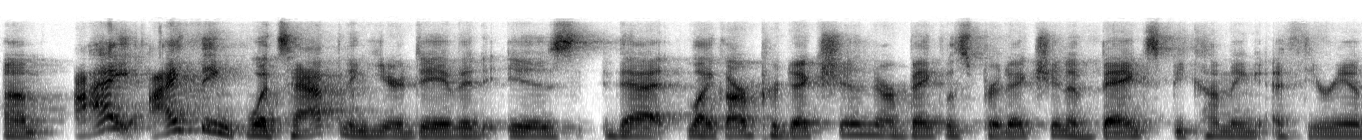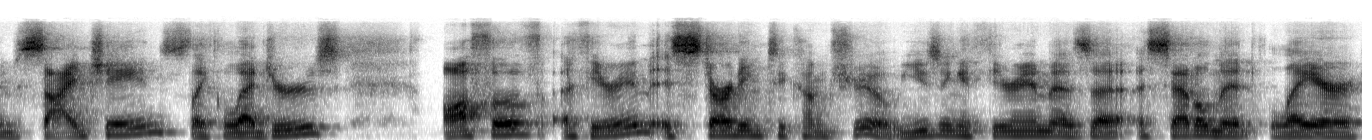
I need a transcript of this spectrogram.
Um, I, I think what's happening here, David, is that like our prediction, our bankless prediction of banks becoming Ethereum side chains, like ledgers, off of Ethereum is starting to come true, using Ethereum as a, a settlement layer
